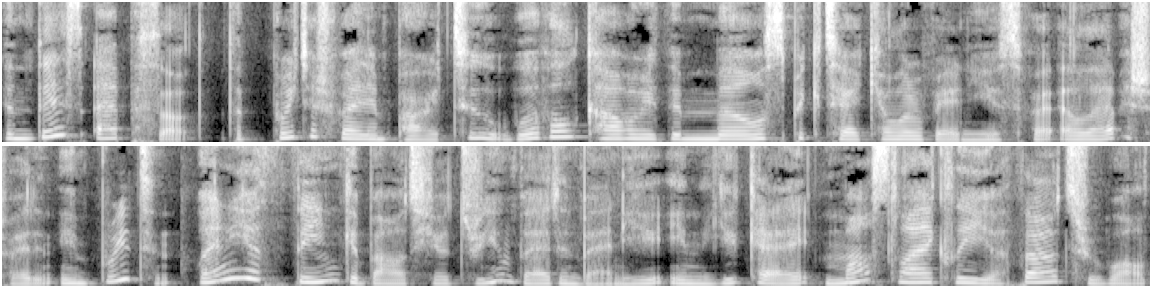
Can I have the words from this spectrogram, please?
In this episode, the British Wedding Part 2, we will cover the most spectacular venues for a lavish wedding in Britain. When you think about your dream wedding venue in the UK, most likely your thoughts revolve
